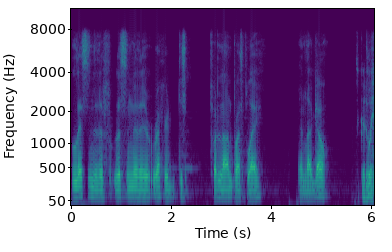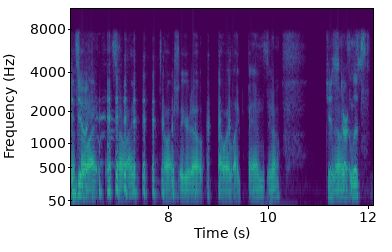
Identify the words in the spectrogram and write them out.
Listen to the listen to the record. Just put it on, press play, and let it go. It's a good way to That's do how it. I. That's how I. That's how I figured out how I like bands. You know. just you know, start listening.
